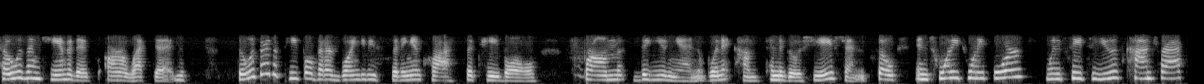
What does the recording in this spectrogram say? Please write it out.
chosen candidates are elected, those are the people that are going to be sitting across the table from the union when it comes to negotiations. So in 2024, when CTU's contract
